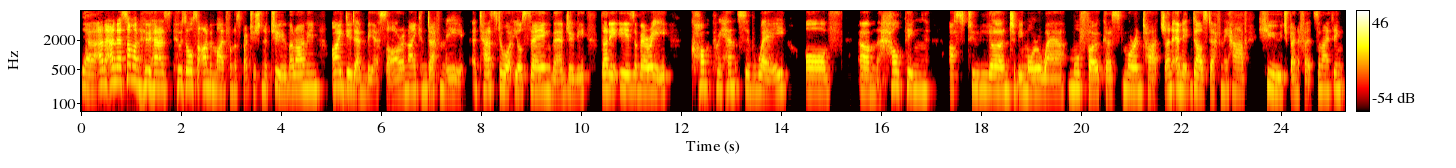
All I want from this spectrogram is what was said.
Yeah and, and as someone who has who's also i'm a mindfulness practitioner too but i mean i did mbsr and i can definitely attest to what you're saying there julie that it is a very comprehensive way of um, helping us to learn to be more aware, more focused, more in touch. And, and it does definitely have huge benefits. And I think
